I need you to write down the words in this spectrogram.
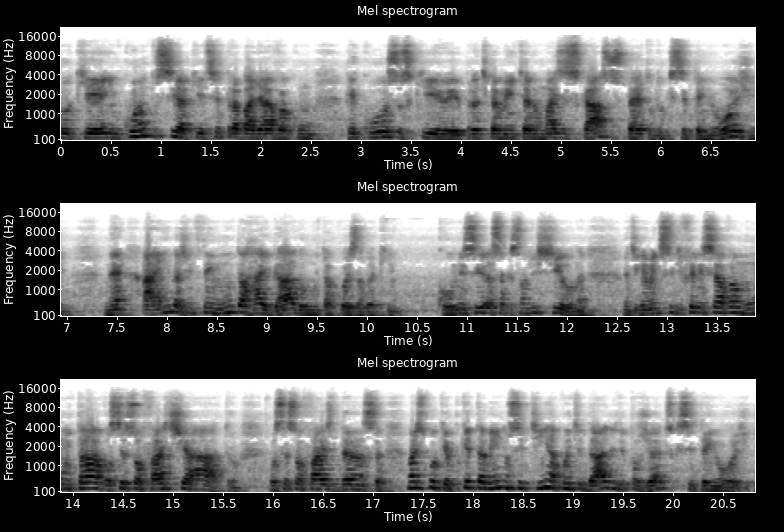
porque enquanto se aqui se trabalhava com recursos que praticamente eram mais escassos perto do que se tem hoje, né, ainda a gente tem muito arraigado muita coisa daqui. Como esse, essa questão de estilo, né? Antigamente se diferenciava muito, ah, você só faz teatro, você só faz dança. Mas por quê? Porque também não se tinha a quantidade de projetos que se tem hoje.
